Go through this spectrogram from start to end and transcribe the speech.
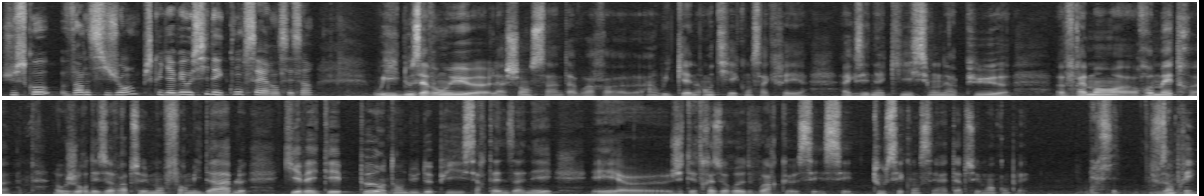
jusqu'au 26 juin, puisqu'il y avait aussi des concerts, hein, c'est ça? Oui, nous avons eu euh, la chance hein, d'avoir euh, un week-end entier consacré à Xenakis. On a pu euh, vraiment remettre au jour des œuvres absolument formidables qui avaient été peu entendues depuis certaines années. Et j'étais très heureux de voir que tous ces concerts étaient absolument complets. Merci. Je vous en prie.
